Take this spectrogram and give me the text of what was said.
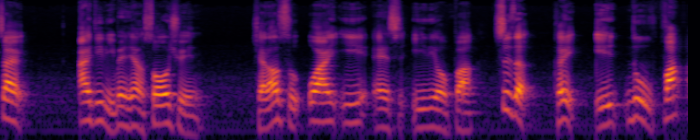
在 ID 里面这样搜寻小老鼠 YES 一六八，是的，可以一路发，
